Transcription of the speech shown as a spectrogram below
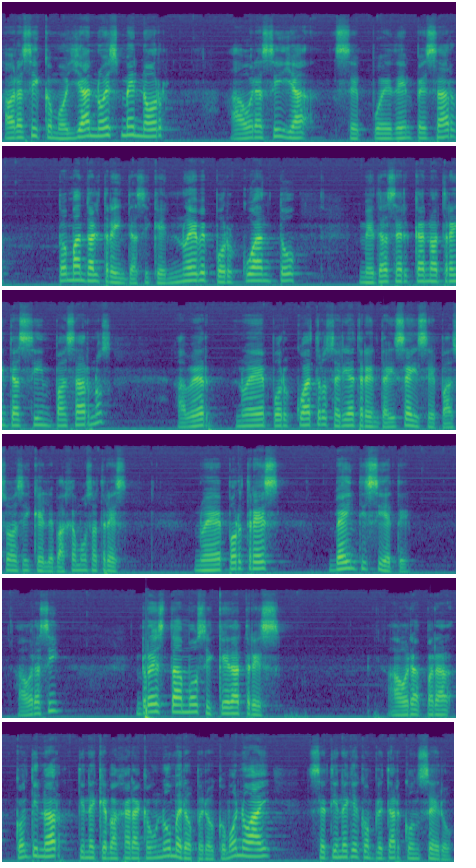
Ahora sí, como ya no es menor, ahora sí ya se puede empezar tomando al 30, así que 9 por cuánto me da cercano a 30 sin pasarnos, a ver, 9 por 4 sería 36, se pasó, así que le bajamos a 3. 9 por 3, 27. Ahora sí, restamos y queda 3. Ahora, para continuar, tiene que bajar acá un número, pero como no hay, se tiene que completar con 0.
